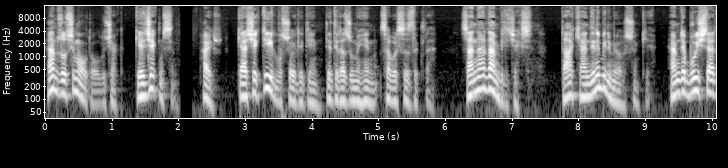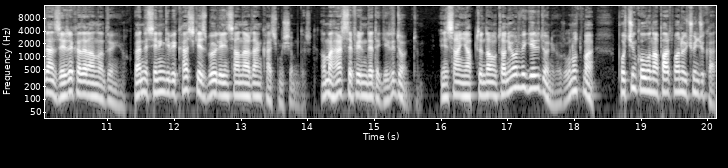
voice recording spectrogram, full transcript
Hem Zosimov da olacak. Gelecek misin? Hayır. Gerçek değil bu söylediğin, dedi Razumihin sabırsızlıkla. Sen nereden bileceksin? Daha kendini bilmiyorsun ki. Hem de bu işlerden zerre kadar anladığın yok. Ben de senin gibi kaç kez böyle insanlardan kaçmışımdır. Ama her seferinde de geri döndüm. İnsan yaptığından utanıyor ve geri dönüyor. Unutma, Poçinkov'un apartmanı üçüncü kat.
